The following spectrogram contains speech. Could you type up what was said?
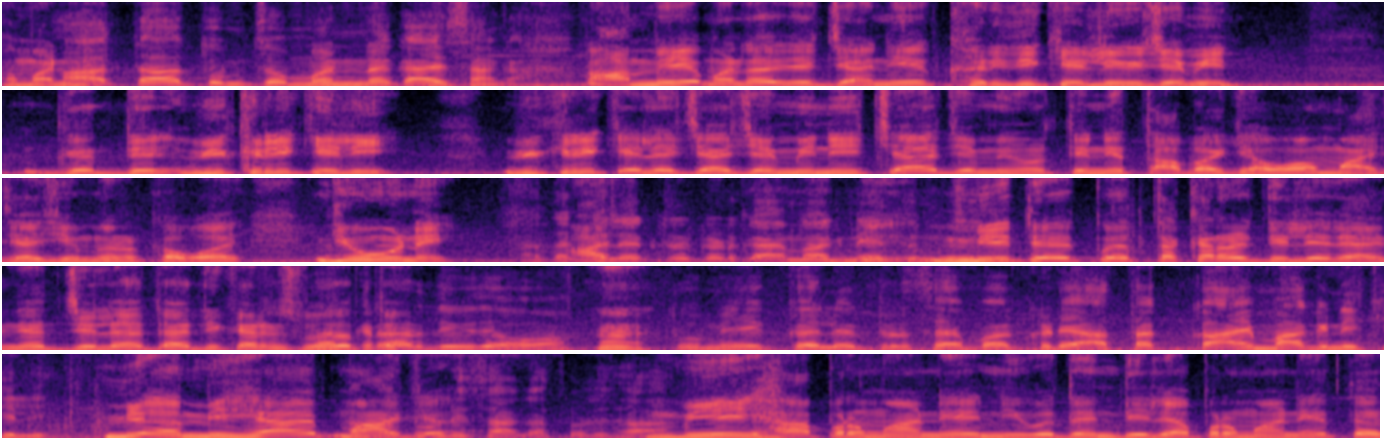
हां, मान्य आहे. आता तुमचं म्हणणं काय सांगा आम्ही म्हणाले ज्यांनी खरेदी केली जमीन ग- दे- विक्री केली विक्री केल्याच्या जमिनीच्या जमिनीवर त्यांनी ताबा घ्यावा माझ्या जमिनीवर कवा घेऊ नये आता कलेक्टरकडे काय मागणी आहे तुमची? मी ते प- तक्रार दिलेली आहे आणि जिल्हाधिकारी सुद्धा तक्रार देऊ द्या हो. तुम्ही कलेक्टर साहेबाकडे आता काय मागणी केली? मी मी ह्या माझ्या थोडी सांगा थोडी सांगा. मी ह्याप्रमाणे निवेदन दिल्याप्रमाणे तर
